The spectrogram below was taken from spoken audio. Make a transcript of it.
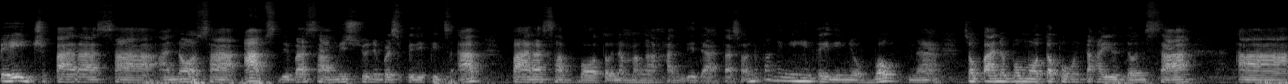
page para sa ano sa apps 'di ba? Sa Miss Universe Philippines app para sa boto ng mga kandidata. So ano pang hinihintay ninyo? Vote na. So paano bumoto? Pumunta kayo doon sa uh,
